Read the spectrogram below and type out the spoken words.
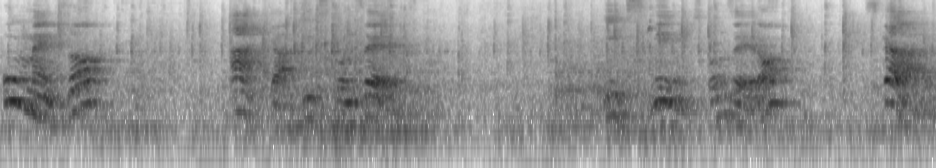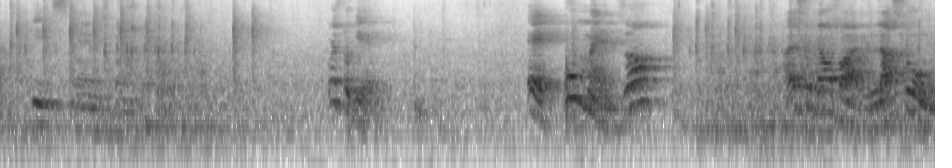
Un mezzo h x con 0 laço 1.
